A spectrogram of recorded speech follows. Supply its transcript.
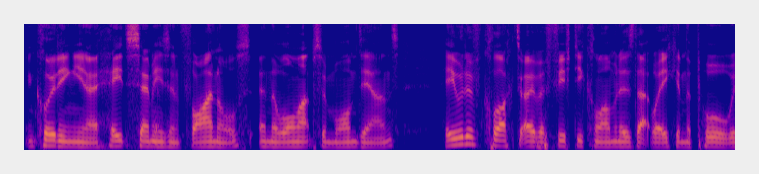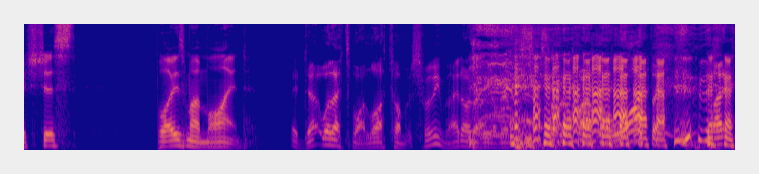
including, you know, heat semis and finals and the warm ups and warm downs. He would have clocked over 50 kilometres that week in the pool, which just blows my mind. It do- well, that's my lifetime of swimming, mate. I don't think I've ever swum in my life, but mate,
